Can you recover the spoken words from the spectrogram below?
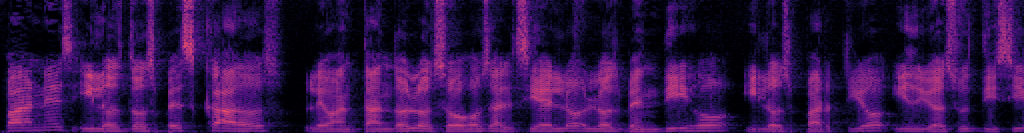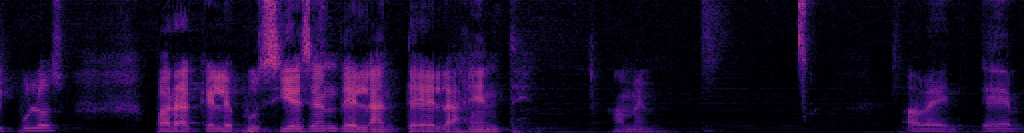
panes y los dos pescados, levantando los ojos al cielo, los bendijo y los partió y dio a sus discípulos para que le pusiesen delante de la gente. Amén. Amén. Eh,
